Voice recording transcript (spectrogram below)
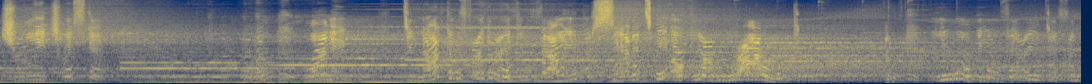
Truly twisted. Warning. Do not go further if you value the sanity of your round. You will be a very different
